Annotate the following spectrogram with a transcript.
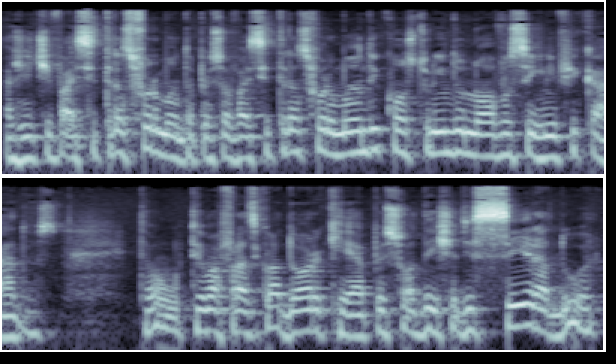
a gente vai se transformando, a pessoa vai se transformando e construindo novos significados. Então, tem uma frase que eu adoro que é: a pessoa deixa de ser a dor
